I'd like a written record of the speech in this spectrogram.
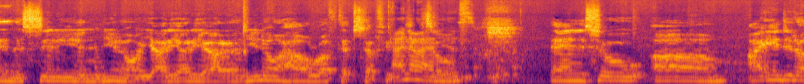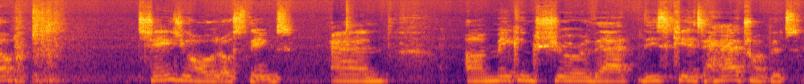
in the city, and you know, yada yada yada. You know how rough that stuff is. I know how so, it is. And so um, I ended up changing all of those things and uh, making sure that these kids had trumpets,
